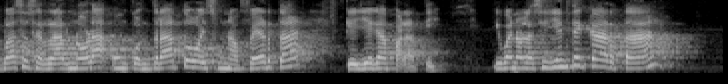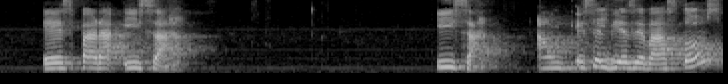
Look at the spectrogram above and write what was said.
vas a cerrar, Nora, un contrato, es una oferta que llega para ti. Y bueno, la siguiente carta es para Isa. Isa, es el 10 de bastos,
